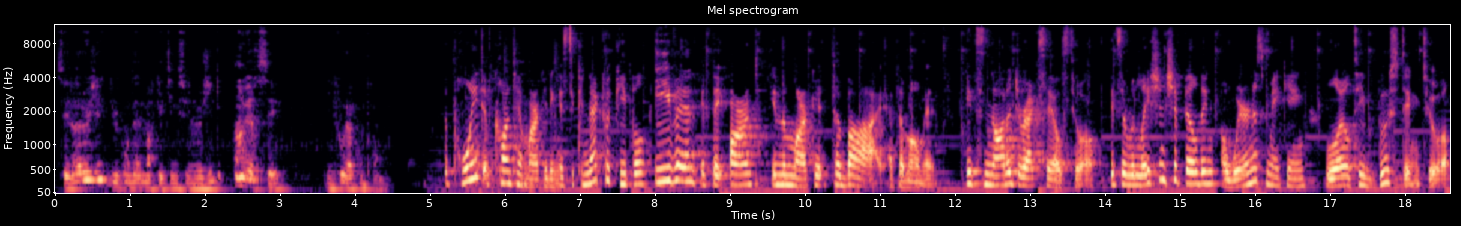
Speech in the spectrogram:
C'est la logique du content marketing, c'est une logique inversée. Il faut la comprendre. The point of content marketing is to connect with people even if they aren't in the market to buy at the moment. It's not a direct sales tool. It's a relationship building, awareness making, loyalty boosting tool.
